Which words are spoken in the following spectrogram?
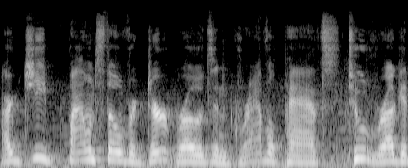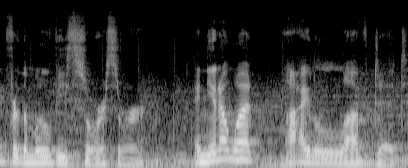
Our Jeep bounced over dirt roads and gravel paths, too rugged for the movie Sorcerer. And you know what? I loved it.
